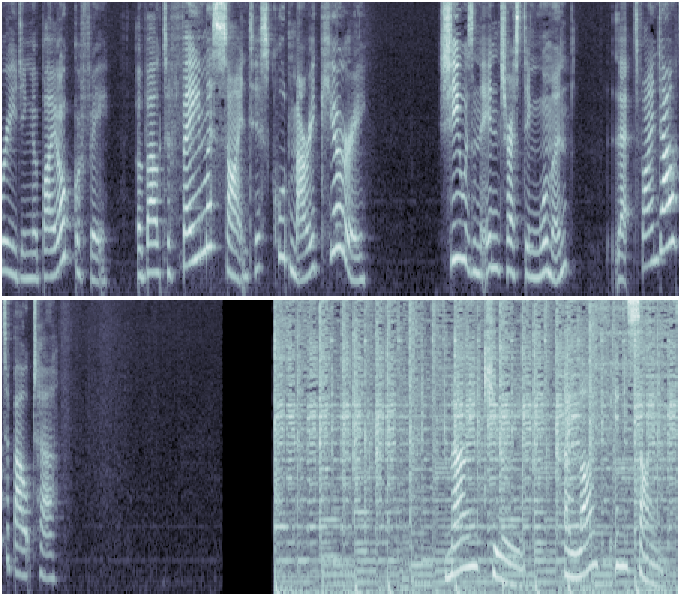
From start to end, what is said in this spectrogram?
reading a biography about a famous scientist called Marie Curie. She was an interesting woman. Let's find out about her. Marie Curie A Life in Science.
